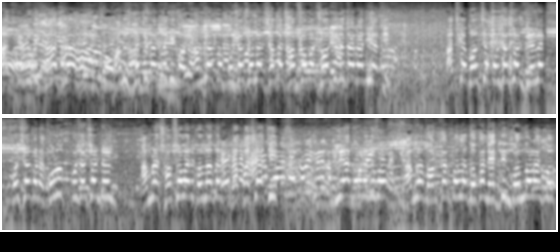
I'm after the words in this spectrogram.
আজকে যদি কাজ না হয় মানুষ বেঁচে থাকলে কি করে? আমরা তো প্রশাসনের সাথে সবসময় সহযোগিতায় রাজি আছি। আজকে বলছে প্রশাসন ড্রেনের পয়সা করা করুক প্রশাসন ড্রেন। আমরা সবসময় ওনাদের পাশে আছি ক্লিয়ার করে দেবো। আমরা দরকার পড়লে দোকান একদিন বন্ধ রাখব।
